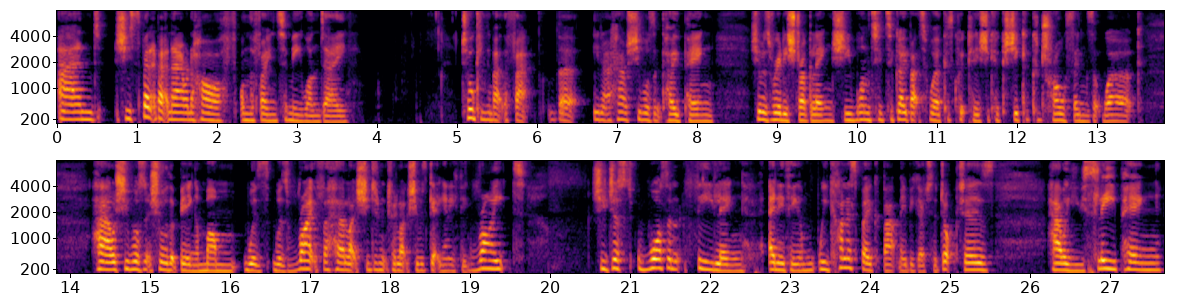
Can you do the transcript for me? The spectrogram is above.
And she spent about an hour and a half on the phone to me one day, talking about the fact that, you know, how she wasn't coping. She was really struggling. She wanted to go back to work as quickly as she could. Because she could control things at work. How she wasn't sure that being a mum was was right for her. Like she didn't feel like she was getting anything right she just wasn't feeling anything. And we kind of spoke about maybe go to the doctors. How are you sleeping?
